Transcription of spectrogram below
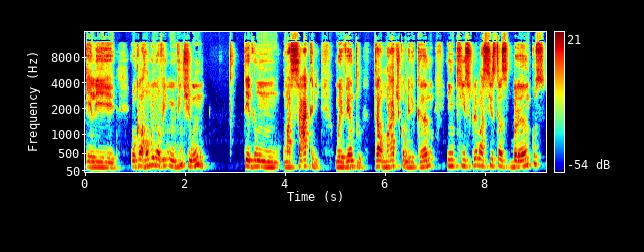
Ele, Oklahoma em, em 21 teve um, um massacre, um evento traumático americano em que supremacistas brancos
